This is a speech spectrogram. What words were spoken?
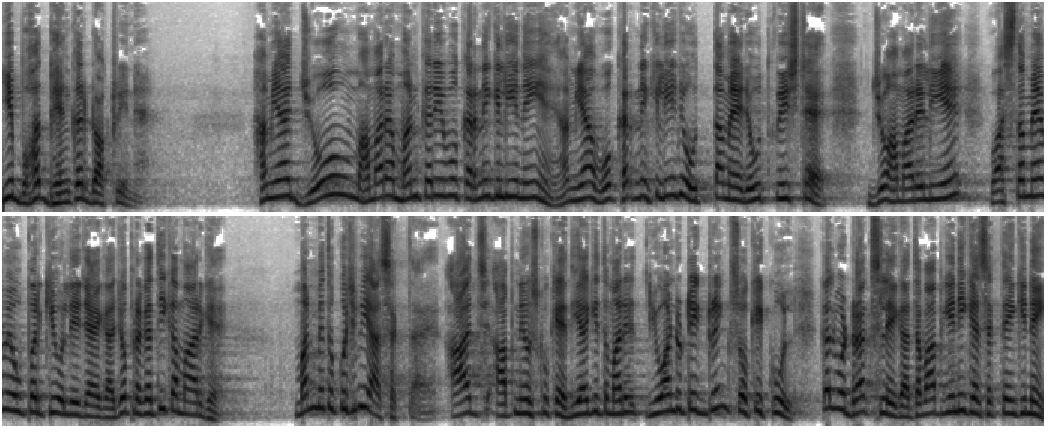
ये बहुत भयंकर डॉक्ट्रिन है। हम यहाँ जो हमारा मन करे वो करने के लिए नहीं है। हम यहाँ वो करने के लिए जो उत्तम है, जो उत्कृष्ट है, जो हमारे लिए वास्तव में हमें ऊपर की ओर ले जाएगा, जो प्रगति का मार्ग है। मन में तो कुछ भी आ सकता है। आज आपने उसको कह दिया कि तुम्हारे you want to take drinks okay cool कल वो ड्रग्स लेगा, तब आप ये नहीं कह सकते हैं कि नहीं।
